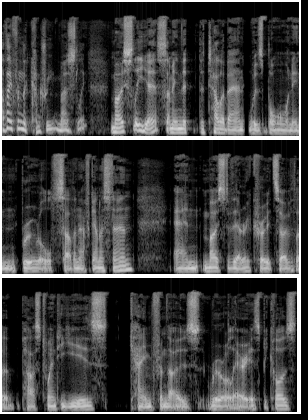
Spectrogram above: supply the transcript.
Are they from the country mostly? Mostly, yes. I mean, the, the Taliban was born in rural southern Afghanistan, and most of their recruits over the past 20 years came from those rural areas because,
